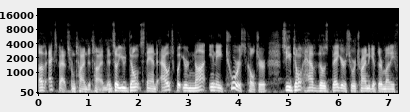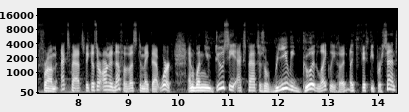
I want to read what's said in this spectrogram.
of expats from time to time. And so you don't stand out, but you're not in a tourist culture, so you don't have those beggars who are trying to get their money from expats because there aren't enough of us to make that work. And when you do see expats, there's a really good likelihood, like 50%,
